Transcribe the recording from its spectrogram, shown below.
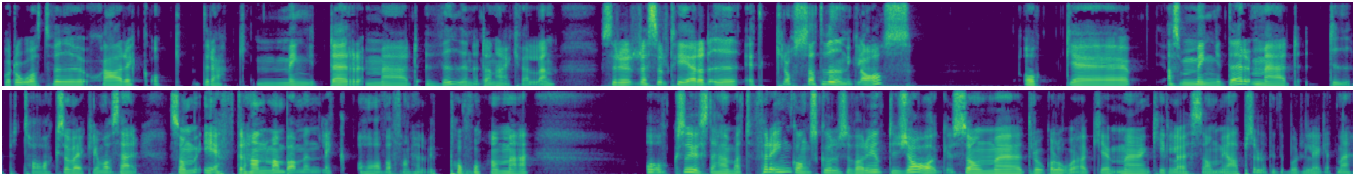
Och då åt vi skärk och drack mängder med vin den här kvällen. Så det resulterade i ett krossat vinglas och eh, alltså mängder med deep talk som verkligen var så här som i efterhand man bara men lägg av, vad fan höll vi på med? Och också just det här med att för en gångs skull så var det ju inte jag som eh, drog och låg med en kille som jag absolut inte borde legat med.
